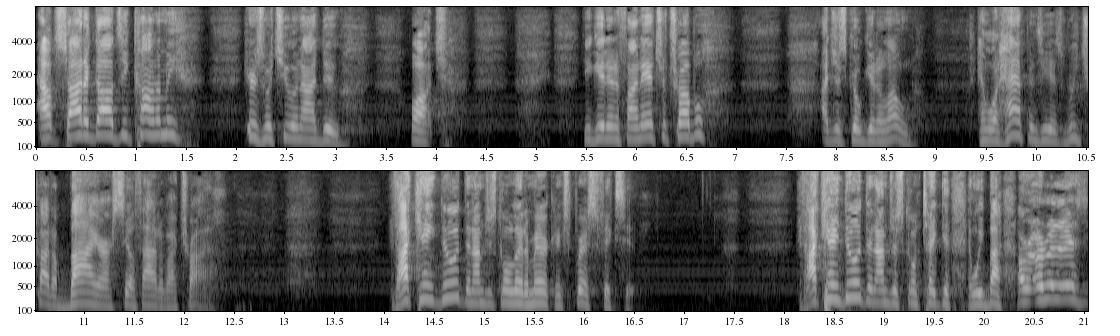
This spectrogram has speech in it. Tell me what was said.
Outside of God's economy, here's what you and I do. Watch. You get into financial trouble, I just go get a loan. And what happens is we try to buy ourselves out of our trial. If I can't do it, then I'm just going to let American Express fix it. If I can't do it, then I'm just going to take it and we buy. Or, or let's,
